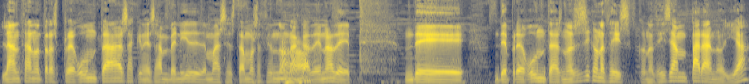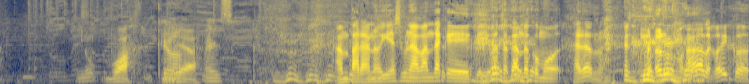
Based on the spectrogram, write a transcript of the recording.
lanzan otras preguntas a quienes han venido y demás. Estamos haciendo una cadena de, de, de preguntas. No sé si conocéis, ¿conocéis a Amparanoia? Buah, Que ni va, idea. es- Amparanoia es una banda que, que lleva tocando como... Claro, no- normal, Goico,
